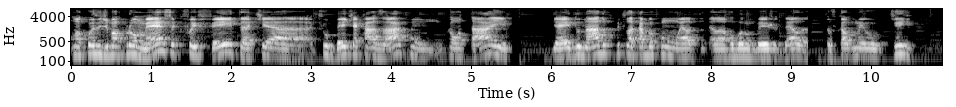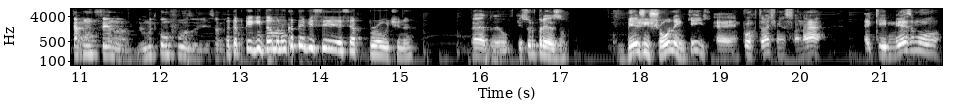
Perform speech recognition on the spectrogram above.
uma coisa de uma promessa que foi feita, que, a, que o Bei quer casar com, com o Tai. E aí, do nada, o capítulo acaba com ela, ela roubando um beijo dela. Então fica algo meio. O que tá acontecendo? É muito confuso isso. Até porque Gintama nunca teve esse, esse approach, né? É, eu fiquei surpreso. Beijo em Shonen? Que isso? É importante mencionar é que mesmo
